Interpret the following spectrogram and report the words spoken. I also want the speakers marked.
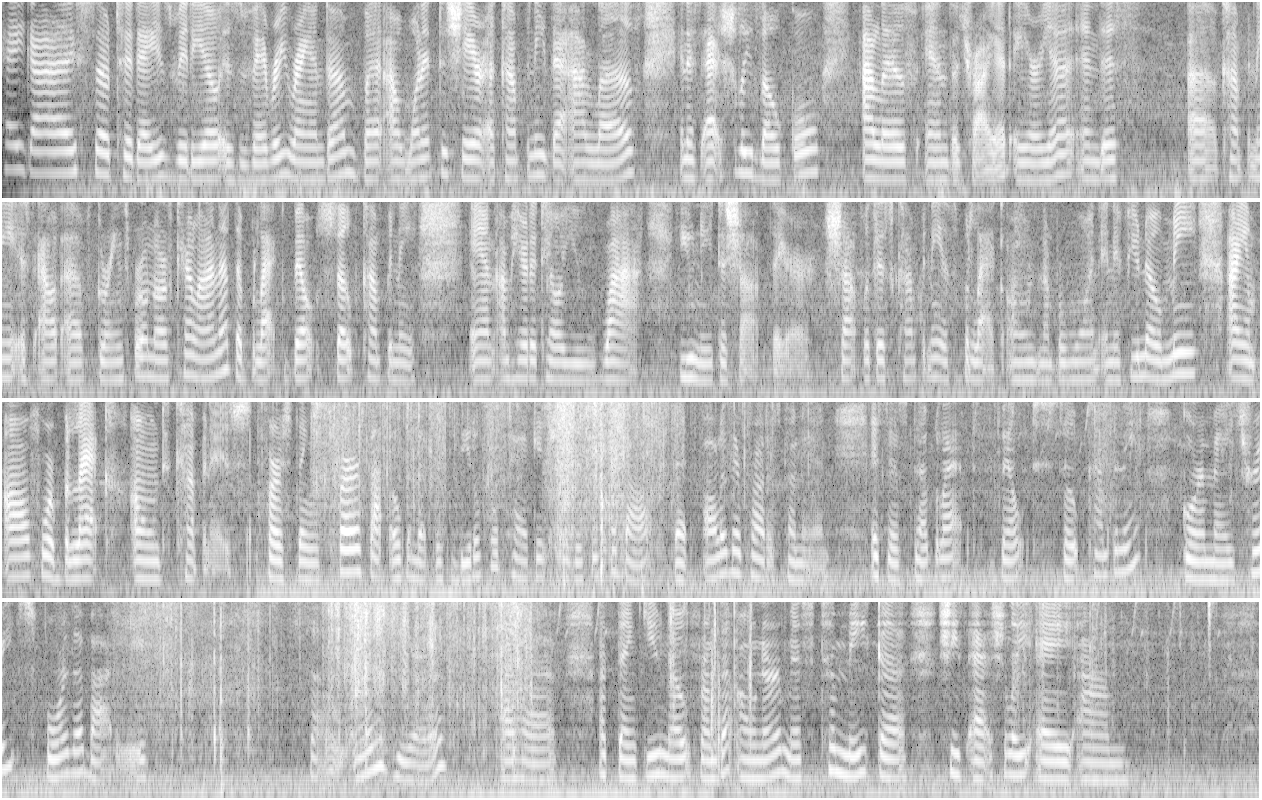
Speaker 1: Hey guys, so today's video is very random, but I wanted to share a company that I love and it's actually local. I live in the Triad area and this uh, company is out of Greensboro, North Carolina, the Black Belt Soap Company. And I'm here to tell you why you need to shop there. Shop with this company. It's black owned, number one. And if you know me, I am all for black owned companies. First things first, I opened up this beautiful package. So this is the box that all of their products come in. It says the Black Belt Soap Company, gourmet treats for the body. So in here, I have a thank you note from the owner, Miss Tamika. She's actually a um,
